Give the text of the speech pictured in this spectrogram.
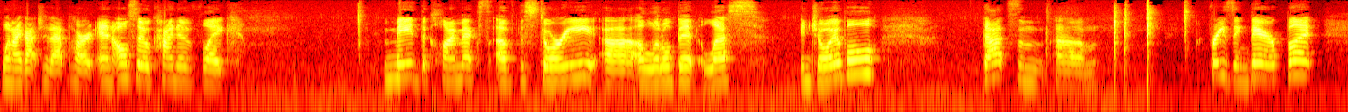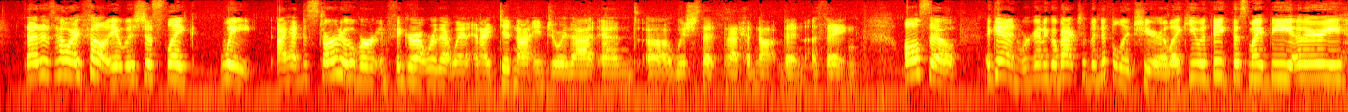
when I got to that part and also kind of like made the climax of the story uh, a little bit less enjoyable that's some um, phrasing there, but that is how I felt. It was just like, wait, I had to start over and figure out where that went and I did not enjoy that and uh, wish that that had not been a thing. Also, again, we're gonna go back to the nippleage here. Like you would think this might be a very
